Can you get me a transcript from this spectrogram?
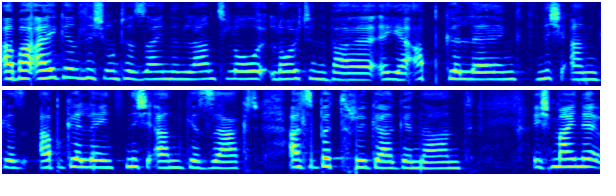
aber eigentlich unter seinen Landsleuten war er eher abgelenkt, nicht ange, abgelehnt, nicht angesagt, als Betrüger genannt. Ich meine,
